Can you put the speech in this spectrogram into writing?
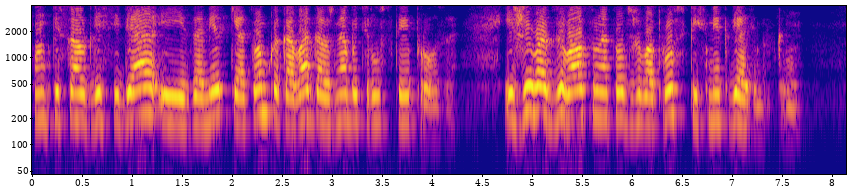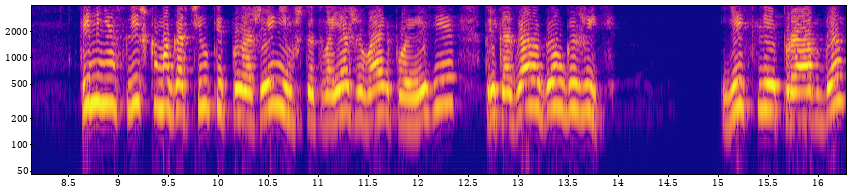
Он писал для себя и заметки о том, какова должна быть русская проза, и живо отзывался на тот же вопрос в письме к Вяземскому. «Ты меня слишком огорчил предположением, что твоя живая поэзия приказала долго жить. Если правда,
